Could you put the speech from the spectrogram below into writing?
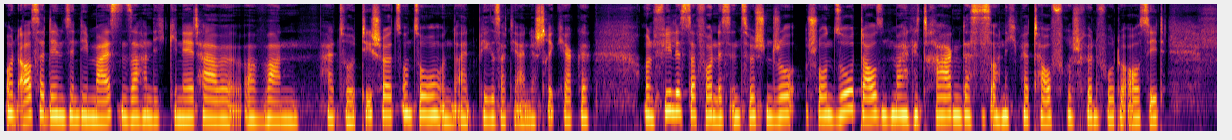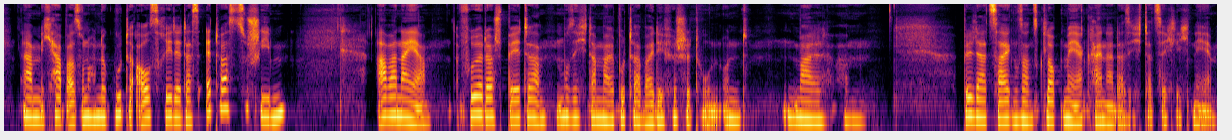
Und außerdem sind die meisten Sachen, die ich genäht habe, äh, waren halt so T-Shirts und so und ein, wie gesagt ja eine Strickjacke. Und vieles davon ist inzwischen so, schon so tausendmal getragen, dass es auch nicht mehr taufrisch für ein Foto aussieht. Ähm, ich habe also noch eine gute Ausrede, das etwas zu schieben. Aber naja, früher oder später muss ich da mal Butter bei die Fische tun und mal ähm, Bilder zeigen, sonst glaubt mir ja keiner, dass ich tatsächlich nähe.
